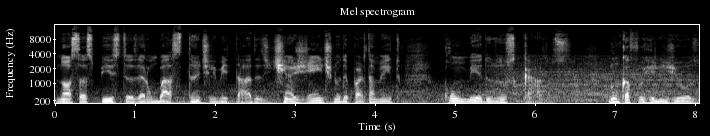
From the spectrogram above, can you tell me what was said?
Nossas pistas eram bastante limitadas e tinha gente no departamento com medo dos casos. Nunca fui religioso,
